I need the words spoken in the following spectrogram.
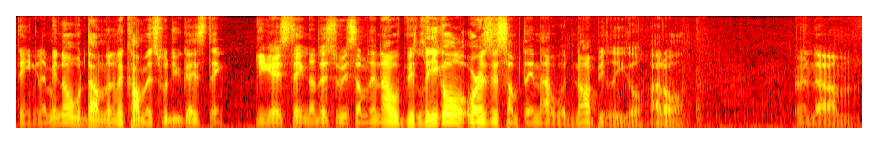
thing. Let me know down in the comments. What do you guys think? Do you guys think that this would be something that would be legal, or is this something that would not be legal at all? And um,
